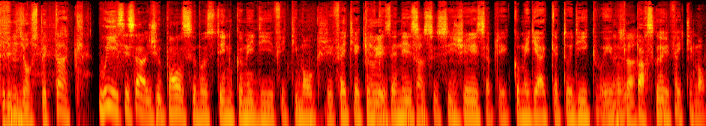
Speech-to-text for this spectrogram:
télévision spectacle. Oui, c'est ça. Je pense, bon, c'était une comédie effectivement que j'ai faite il y a quelques années sur ce sujet. S'appelait Comédia cathodique, oui, parce que effectivement.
